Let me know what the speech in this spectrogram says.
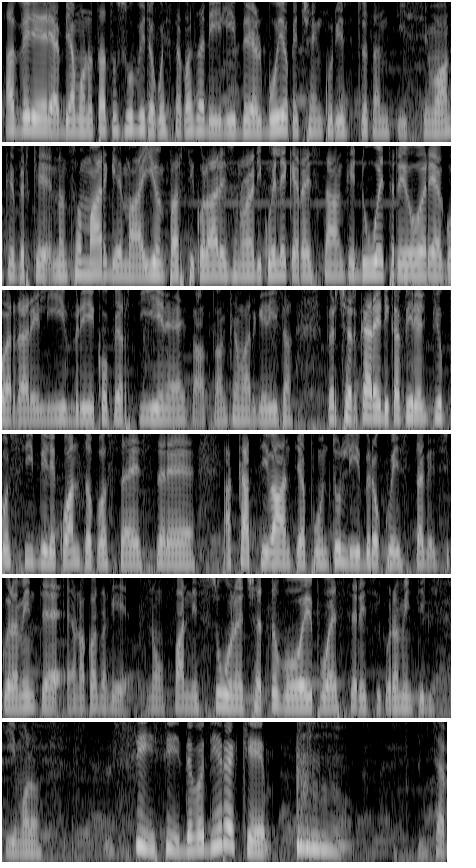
a vedere, abbiamo notato subito questa cosa dei libri al buio che ci ha incuriosito tantissimo, anche perché non so Marghe, ma io in particolare sono una di quelle che resta anche due o tre ore a guardare libri, copertine, esatto, anche Margherita, per cercare di capire il più possibile quanto possa essere accattivante appunto un libro, questa che sicuramente è una cosa che non fa nessuno eccetto voi, può essere sicuramente di stimolo. Sì, sì, devo dire che ci ha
